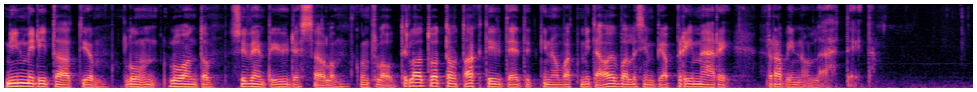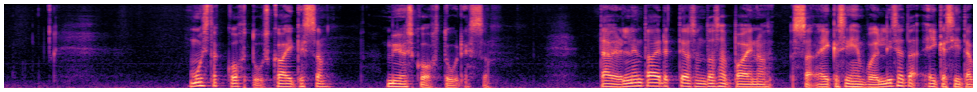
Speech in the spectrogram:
Niin meditaatio, luonto, syvempi yhdessäolo kuin flow tuottavat aktiviteetitkin ovat mitä oivallisimpia primääriravinnon lähteitä. Muista kohtuus kaikessa, myös kohtuudessa. Täydellinen taideteos on tasapainossa, eikä siihen voi lisätä eikä siitä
